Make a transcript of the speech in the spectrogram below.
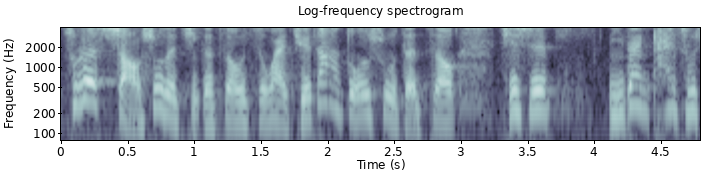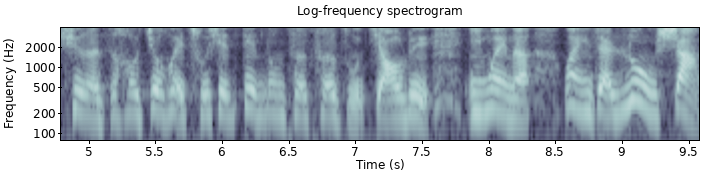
除了少数的几个州之外，绝大多数的州其实。一旦开出去了之后，就会出现电动车车主焦虑，因为呢，万一在路上，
